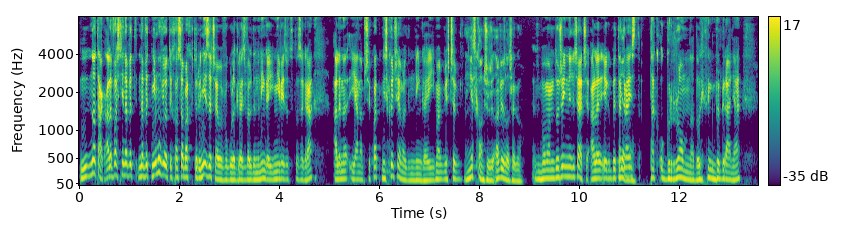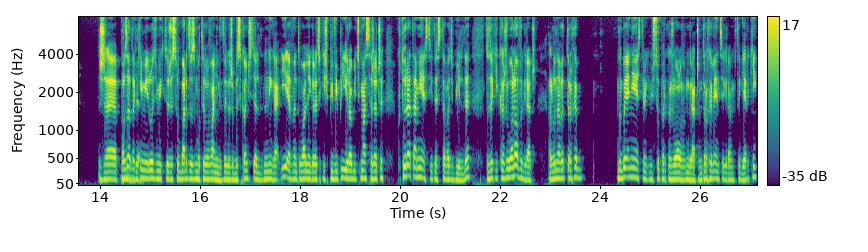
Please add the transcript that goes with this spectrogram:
No tak, ale właśnie nawet, nawet nie mówię o tych osobach, które nie zaczęły w ogóle grać w Elden Ringa i nie wiedzą, co to za gra, ale na, ja na przykład nie skończyłem Elden Ringa i mam jeszcze nie skończysz, a wiesz dlaczego? bo mam dużo innych rzeczy, ale jakby ta gra Jedno. jest tak ogromna do, do grania, że poza No, takimi ludźmi, którzy są bardzo zmotywowani do tego, żeby skończyć Elden Ringa i ewentualnie grać jakieś PvP i robić masę rzeczy, która tam jest i testować buildy, to taki casualowy gracz, albo nawet trochę, no bo ja nie jestem jakimś super casualowym graczem, trochę więcej gram w te gierki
